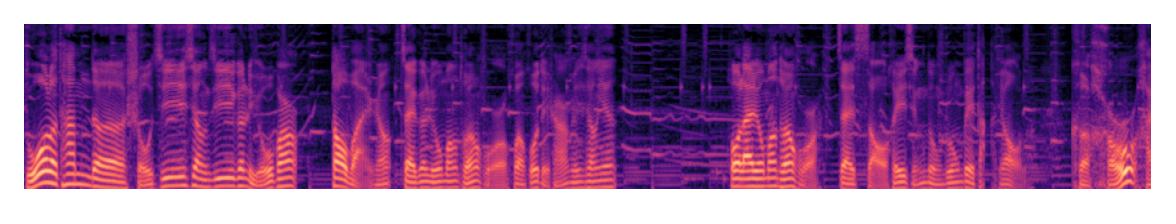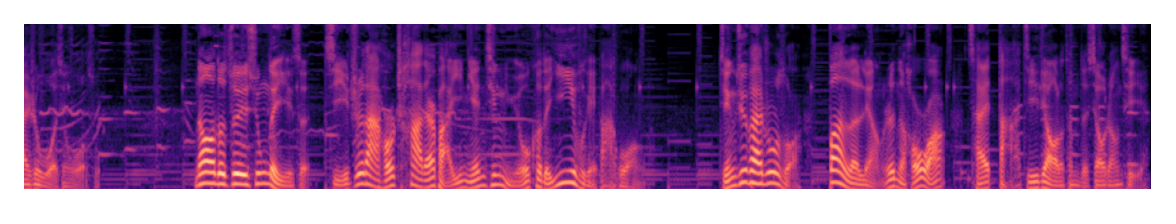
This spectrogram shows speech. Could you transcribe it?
夺了他们的手机、相机跟旅游包，到晚上再跟流氓团伙换火腿肠跟香烟。后来流氓团伙在扫黑行动中被打掉了。可猴还是我行我素，闹得最凶的一次，几只大猴差点把一年轻女游客的衣服给扒光了。景区派出所办了两任的猴王，才打击掉了他们的嚣张气焰。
